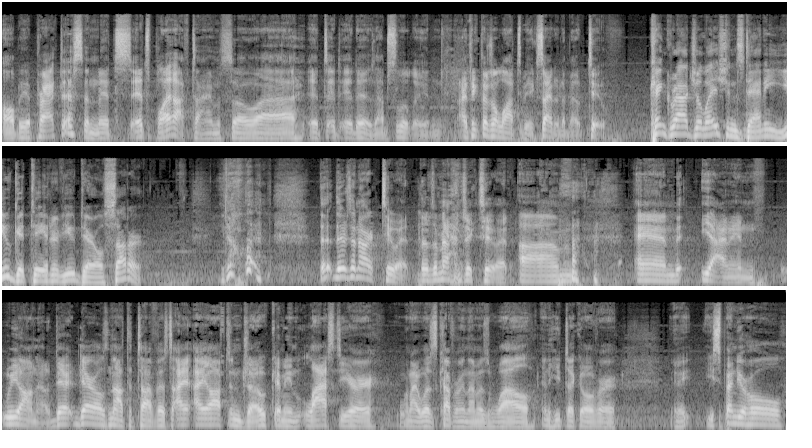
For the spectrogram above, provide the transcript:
I'll be at practice, and it's it's playoff time. So uh, it, it, it is absolutely, and I think there's a lot to be excited about too. Congratulations, Danny! You get to interview Daryl Sutter. You know what? There's an art to it. There's a magic to it. Um, and yeah, I mean, we all know Daryl's not the toughest. I, I, often joke. I mean, last year when I was covering them as well, and he took over, you, know, you spend your whole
